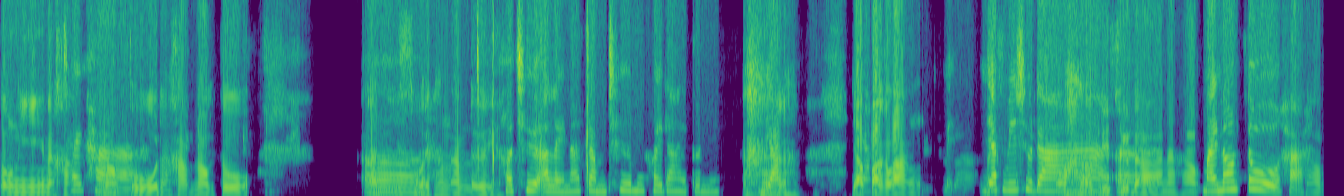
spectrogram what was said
ตรงนี้นะครับ ใช่ค่ะ นอกตู้นะครับ นอกตู้เอ่ออัอันนี้สวยทั้งนั้นเลย เขาชื่ออะไรนะจำชื่อไม่ค่อยได้ต้นนี้ ยักษ์ ยักษ์ปากหลังยักษ์วิชุดาเพราะว่าพิชุดาเออนะครับ ไม้นอกตู้ค่ะ ครับ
